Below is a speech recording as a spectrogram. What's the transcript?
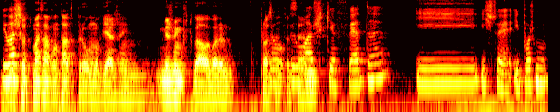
Eu acho- Deixou-te mais à vontade para uma viagem, mesmo em Portugal, agora Eu, eu acho que afeta e isto é, e pôs-me,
